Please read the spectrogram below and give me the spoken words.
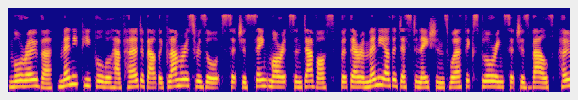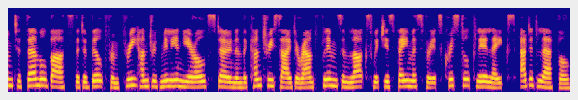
Moreover, many people will have heard about the glamorous resorts such as St. Moritz and Davos, but there are many other destinations worth exploring such as Vals, home to thermal baths that are built from 300 million year old stone and the countryside around Flims and Laax which is famous for its crystal clear lakes, added Lerfel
